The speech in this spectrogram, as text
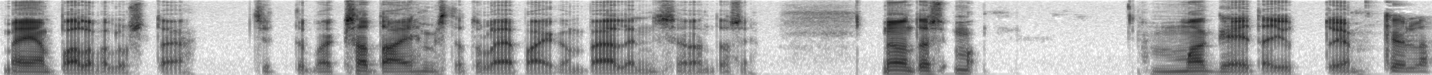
meidän palvelusta ja sitten vaikka sata ihmistä tulee paikan päälle, niin se on tosi, ne on tosi ma- mageita juttuja. Kyllä.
